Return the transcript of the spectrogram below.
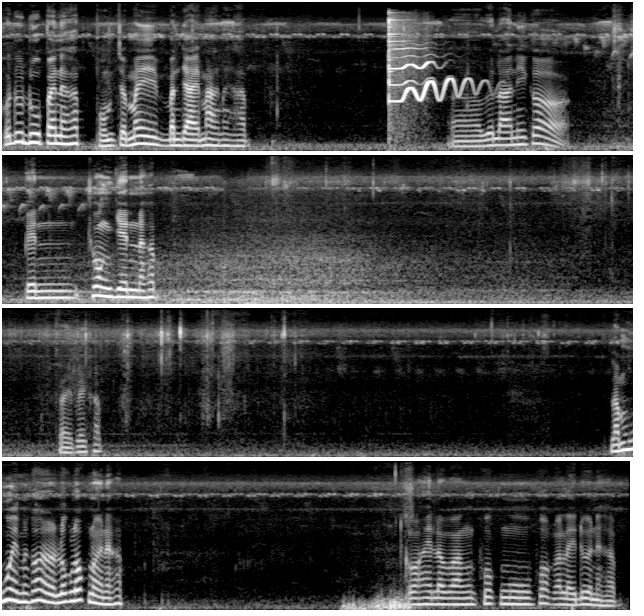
ก็ดูดูๆไปนะครับ ผมจะไม่บรรยายมากนะครับเเวลานี้ก็เป็นช่วงเย็นนะครับ ใส่ไปครับ ลำห้วยมันก็ลกๆหน่อยนะครับ ก็ให้ระวังพวกงูพวกอะไรด้วยนะครับ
